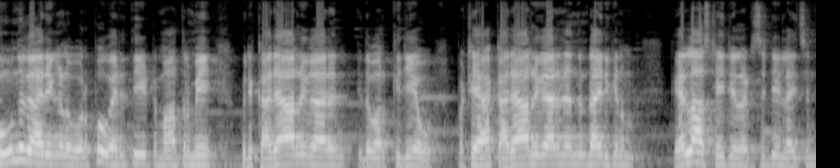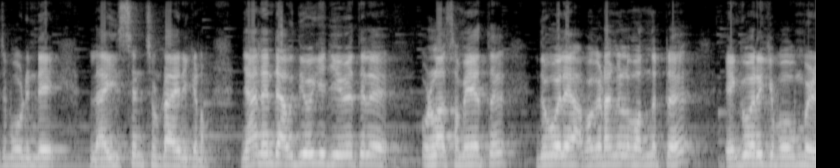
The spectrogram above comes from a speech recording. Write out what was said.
മൂന്ന് കാര്യങ്ങൾ ഉറപ്പ് വരുത്തിയിട്ട് മാത്രമേ ഒരു കരാറുകാരൻ ഇത് വർക്ക് ചെയ്യാവൂ പക്ഷേ ആ കരാറുകാരൻ എന്തുണ്ടായിരിക്കണം? കേരള സ്റ്റേറ്റ് ഇലക്ട്രിസിറ്റി ലൈസൻസ് ബോർഡിന്റെ ലൈസൻസ് ഉണ്ടായിരിക്കണം. ഞാൻ എന്റെ ഔദ്യോഗിക ജീവിതത്തിൽ ഉള്ള സമയത്ത് ഇതുപോലെ അപകടങ്ങൾ വന്നിട്ട് എൻക്വയറിക്ക് പോകുമ്പോൾ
